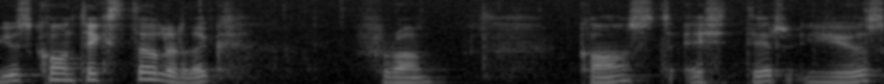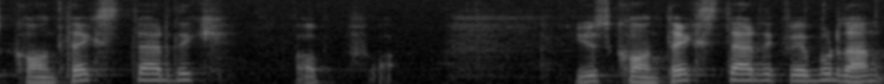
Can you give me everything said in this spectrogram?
Use context'te alırdık. From const eşittir use context derdik. Hop. Use context derdik ve buradan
